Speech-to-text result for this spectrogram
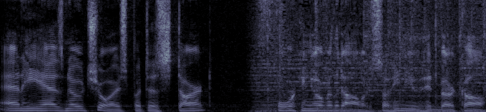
and he has no choice but to start forking over the dollars. So he knew he'd better call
